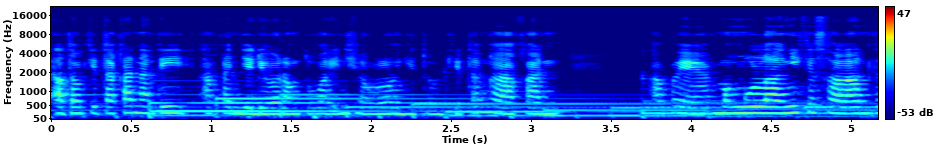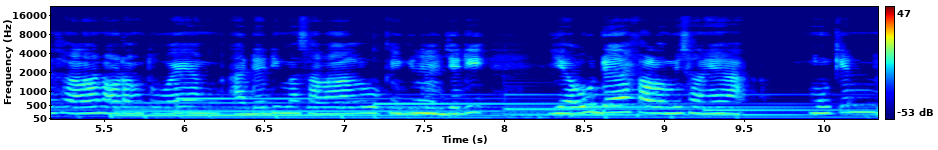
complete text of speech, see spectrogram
atau kita kan nanti akan jadi orang tua insya Allah gitu. Kita nggak akan apa ya mengulangi kesalahan-kesalahan orang tua yang ada di masa lalu kayak gitu. Hmm. jadi ya udah kalau misalnya mungkin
